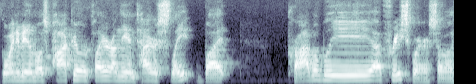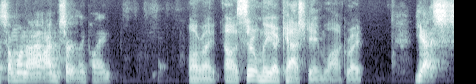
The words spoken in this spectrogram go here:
going to be the most popular player on the entire slate, but probably a free square. So uh, someone I, am certainly playing. All right, uh, certainly a cash game lock, right? Yes,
